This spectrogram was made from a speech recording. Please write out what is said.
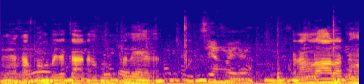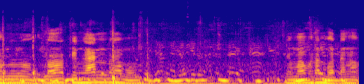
นี่นะครับของบรรยากาศนะครับผมตัวนี้กำลังรอรถนะครับรอทีมงานนะครับผมยังมาท่านหมดนะครับ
